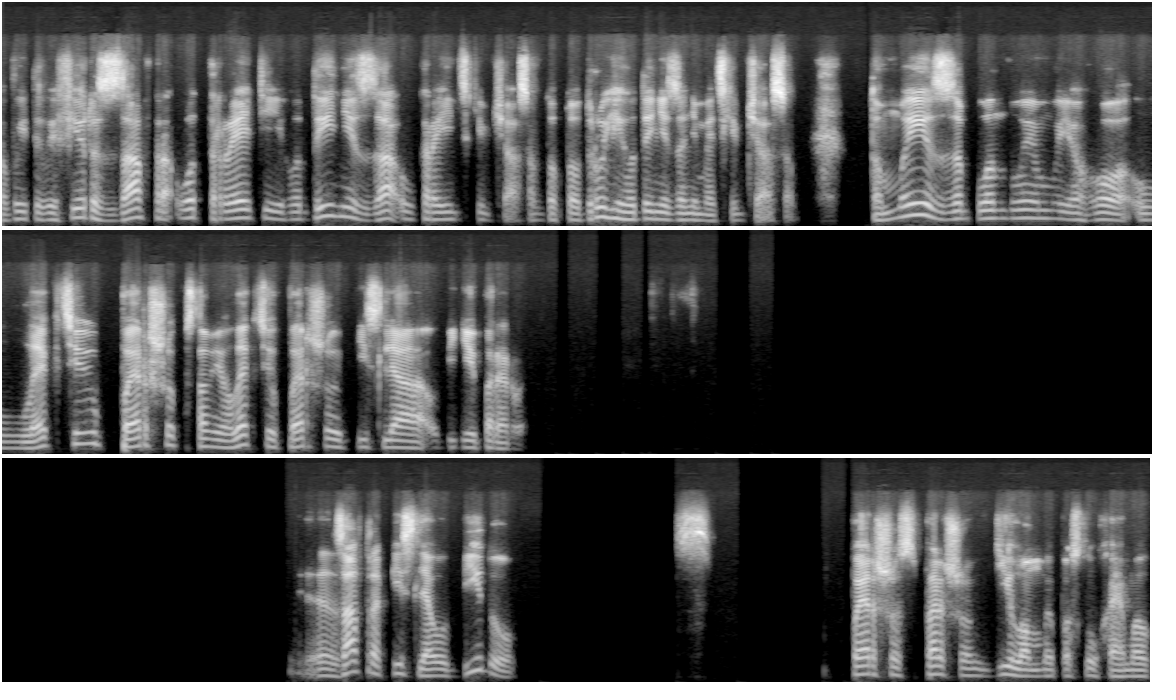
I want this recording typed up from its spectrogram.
вийти в ефір завтра о 3 годині за українським часом, тобто о 2 годині за німецьким часом. То ми заплануємо його лекцію першу, поставимо його лекцію першою після обідньої перерви. Завтра після обіду першо, з першим ділом ми послухаємо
